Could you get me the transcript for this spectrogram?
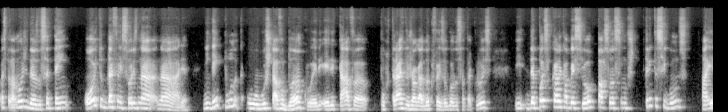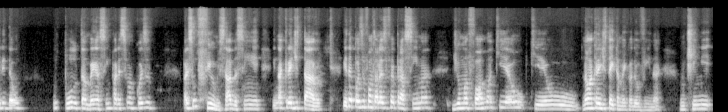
mas pelo amor de Deus, você tem oito defensores na, na área. Ninguém pula. O Gustavo Blanco, ele estava por trás do jogador que fez o gol do Santa Cruz, e depois que o cara cabeceou, passou assim uns 30 segundos, aí ele deu um, um pulo também, assim, parecia uma coisa, parecia um filme, sabe? Assim, inacreditável. E depois o Fortaleza foi para cima de uma forma que eu que eu não acreditei também quando eu vi, né? Um time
